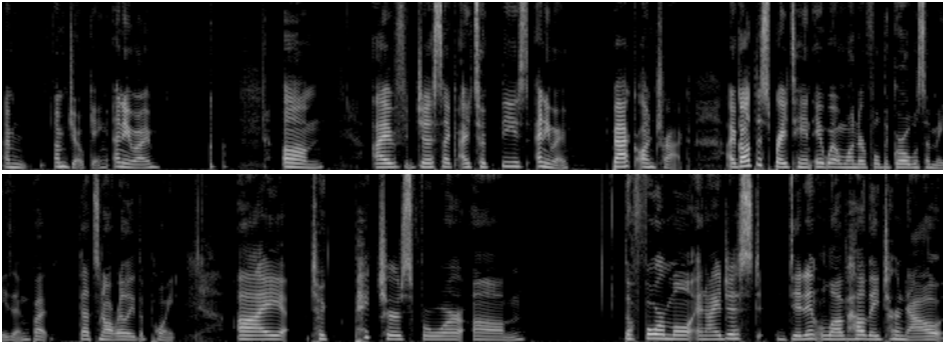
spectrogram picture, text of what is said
I'm I'm joking. Anyway, um I've just like I took these anyway, back on track. I got the spray tan. It went wonderful. The girl was amazing, but that's not really the point. I took pictures for um the formal and I just didn't love how they turned out.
